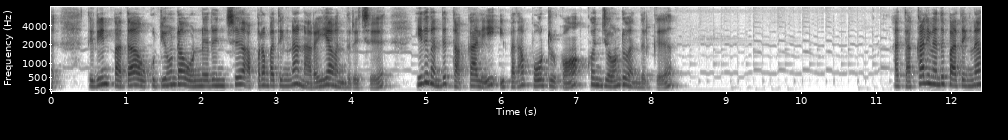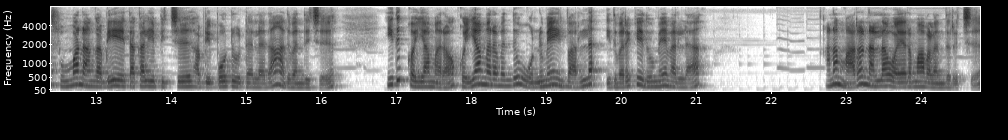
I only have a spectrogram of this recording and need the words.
திடீர்னு பார்த்தா குட்டியூண்டா ஒன்று இருந்துச்சு. அப்புறம் பார்த்திங்கன்னா நிறையா வந்துருச்சு. இது வந்து தக்காளி. இப்போ தான் போட்டிருக்கோம். கொஞ்சோண்டு வந்திருக்கு. அது தக்காளி வந்து பார்த்திங்கன்னா சும்மா நாங்கள் அப்படியே தக்காளியை பிச்சு அப்படி போட்டு விட்டல தான் அது வந்துச்சு. இது கொய்யா மரம். கொய்யா மரம் வந்து ஒன்றுமே வரல. இது வரைக்கும் எதுவுமே வரல. ஆனால் மரம் நல்லா உயரமாக வளர்ந்துருச்சு.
